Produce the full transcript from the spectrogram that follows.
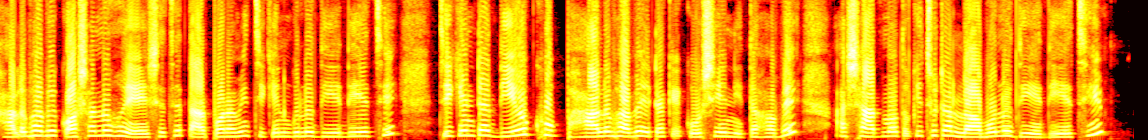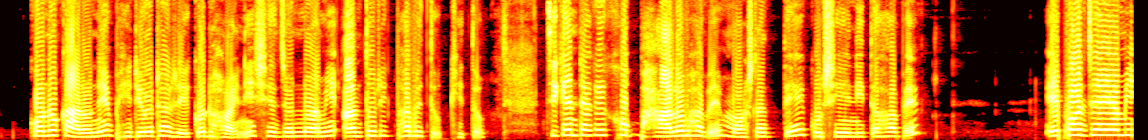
ভালোভাবে কষানো হয়ে এসেছে, তারপর আমি চিকেনগুলো দিয়ে দিয়েছি। চিকেনটা দিয়েও খুব ভালোভাবে এটাকে কষিয়ে নিতে হবে আর স্বাদ মতো কিছুটা লবণও দিয়ে দিয়েছি। কোনো কারণে ভিডিওটা রেকর্ড হয়নি, সেজন্য আমি আন্তরিকভাবে দুঃখিত। চিকেনটাকে খুব ভালোভাবে মশলা দিয়ে কষিয়ে নিতে হবে। এ পর্যায়ে আমি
